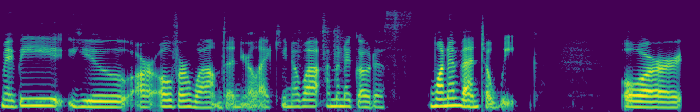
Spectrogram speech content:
Maybe you are overwhelmed and you're like, you know what? I'm going to go to th- one event a week or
